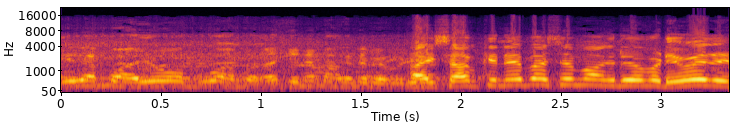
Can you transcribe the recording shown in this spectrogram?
ਇਹਦਾ ਭਾਈ ਉਹ ਬੁਆ ਪਤਾ ਕਿੰਨੇ ਮੰਗਦੇ ਪਏ ਭਾਈ ਸਾਹਿਬ ਕਿੰਨੇ ਪੈਸੇ ਮੰਗ ਰਹੇ ਹੋ ਵੱਡੇ ਹੋਏ ਦੇ?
